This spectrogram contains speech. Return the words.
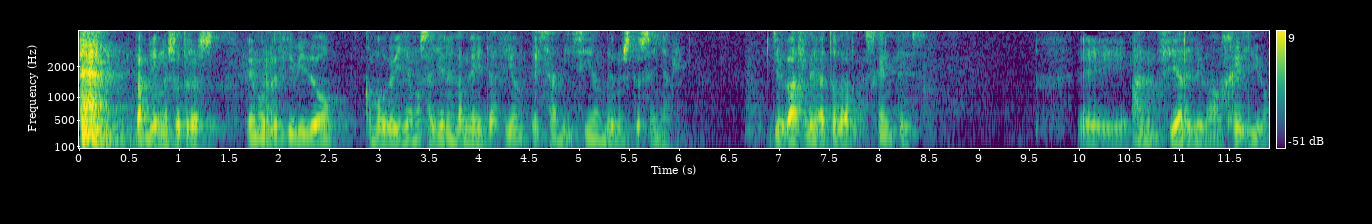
también nosotros hemos recibido, como veíamos ayer en la meditación, esa misión de nuestro Señor, llevarle a todas las gentes, eh, anunciar el Evangelio,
